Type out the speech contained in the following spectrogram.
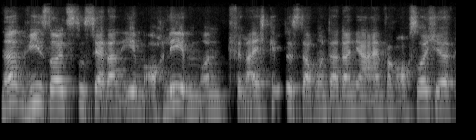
ne, wie sollst du es ja dann eben auch leben? Und vielleicht gibt es darunter dann ja einfach auch solche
